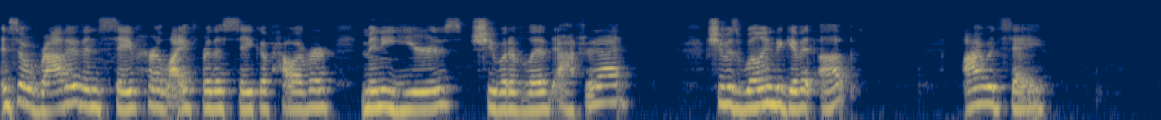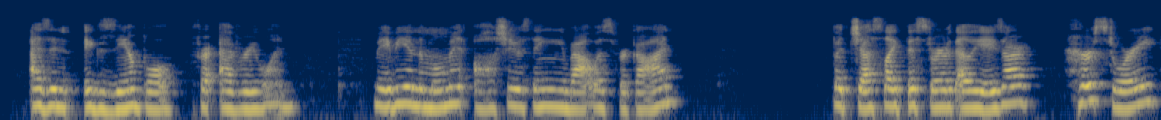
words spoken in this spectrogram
And so rather than save her life for the sake of however many years she would have lived after that, she was willing to give it up. I would say, as an example for everyone. Maybe in the moment, all she was thinking about was for God. But just like this story with Eleazar, her story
